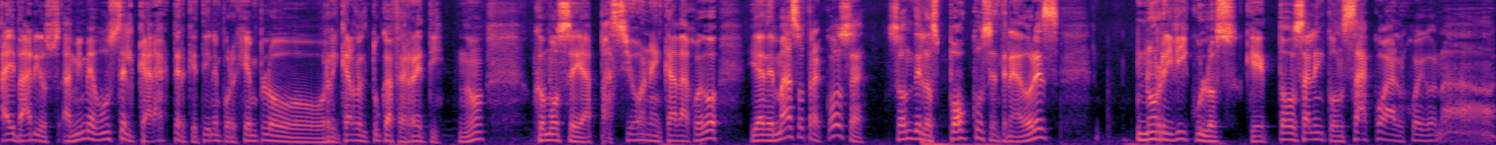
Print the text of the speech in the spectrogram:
hay varios. A mí me gusta el carácter que tiene, por ejemplo, Ricardo el Tuca Ferretti, ¿no? Cómo se apasiona en cada juego. Y además, otra cosa, son de los pocos entrenadores no ridículos, que todos salen con saco al juego. No,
